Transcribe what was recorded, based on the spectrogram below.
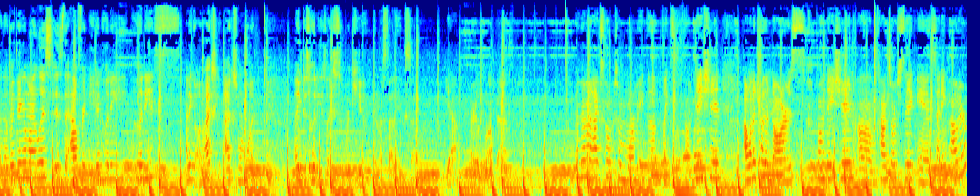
another thing on my list is the Aelfric Eden hoodie hoodies. I think oh, actually actually one. I think this hoodie is like super cute in aesthetic. So yeah, I really love that. And then I asked for some more makeup, like some foundation. I want to try the NARS foundation, um, contour stick, and setting powder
